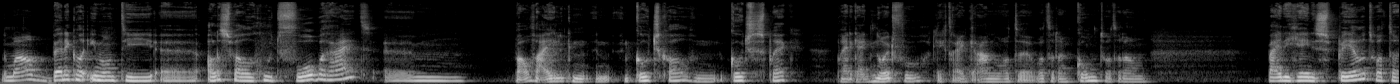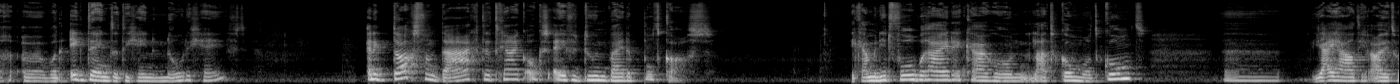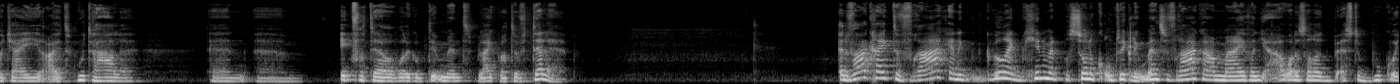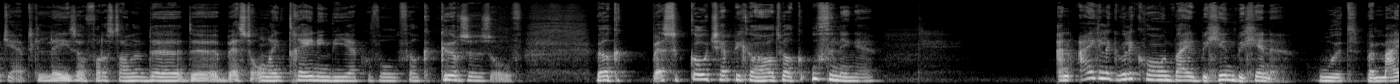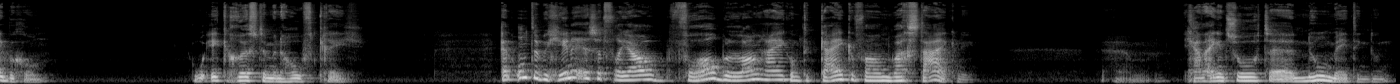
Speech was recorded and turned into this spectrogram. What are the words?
Normaal ben ik wel iemand die uh, alles wel goed voorbereidt. Um, behalve eigenlijk een, een, coachcall of een coachgesprek. Bereid ik eigenlijk nooit voor. Het ligt er eigenlijk aan wat, uh, wat er dan komt, wat er dan bij diegene speelt, wat, er, uh, wat ik denk dat diegene nodig heeft. En ik dacht vandaag, dat ga ik ook eens even doen bij de podcast. Ik ga me niet voorbereiden, ik ga gewoon laten komen wat komt. Jij haalt hieruit wat jij hieruit moet halen. En uh, ik vertel wat ik op dit moment blijkbaar te vertellen heb. En vaak krijg ik de vraag, en ik, ik, wil eigenlijk beginnen met persoonlijke ontwikkeling. Mensen vragen aan mij van, ja, wat is dan het beste boek wat je hebt gelezen? Of wat is dan de, de beste online training die je hebt gevolgd? Welke cursus? Of welke beste coach heb je gehad? Welke oefeningen? En eigenlijk wil ik gewoon bij het begin beginnen. Hoe het bij mij begon. Hoe ik rust in mijn hoofd kreeg. En om te beginnen is het voor jou vooral belangrijk om te kijken van waar sta ik nu? Um, je gaat eigenlijk een soort uh, nulmeting doen.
